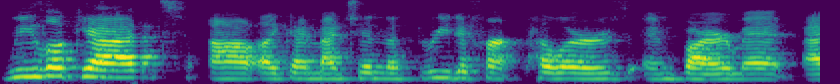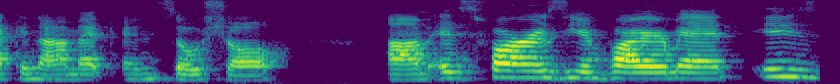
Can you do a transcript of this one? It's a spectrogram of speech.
we look at, uh, like I mentioned, the three different pillars, environment, economic, and social. Um, as far as the environment, is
